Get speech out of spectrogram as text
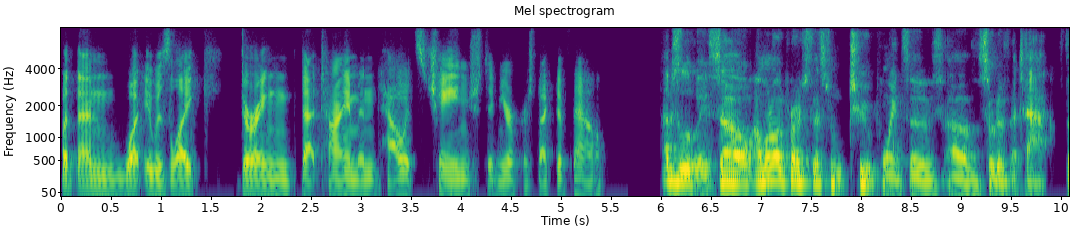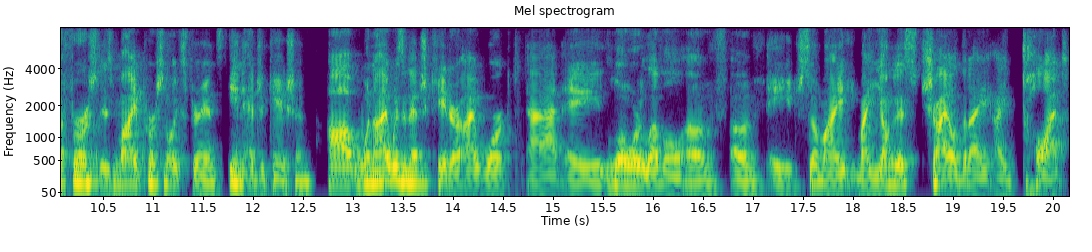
but then what it was like during that time and how it's changed in your perspective now. Absolutely. So I want to approach this from two points of, of sort of attack. The first is my personal experience in education. Uh, when I was an educator, I worked at a lower level of, of age. So my, my youngest child that I, I taught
